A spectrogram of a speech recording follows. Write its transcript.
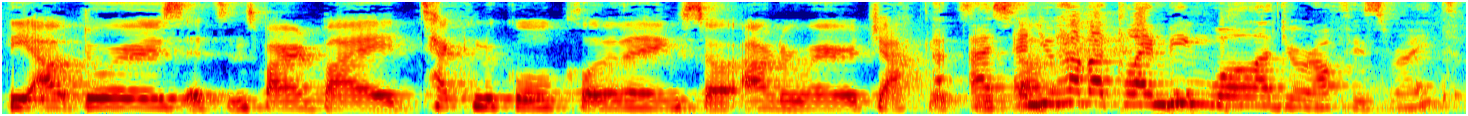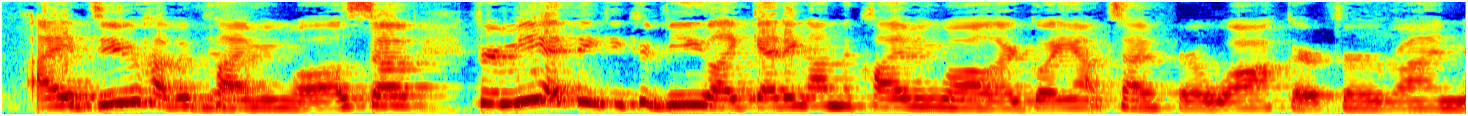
the outdoors. It's inspired by technical clothing. So outerwear, jackets and, and And you have a climbing wall at your office, right? I do have a climbing yeah. wall. So for me, I think it could be like getting on the climbing wall or going outside for a walk or for a run.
